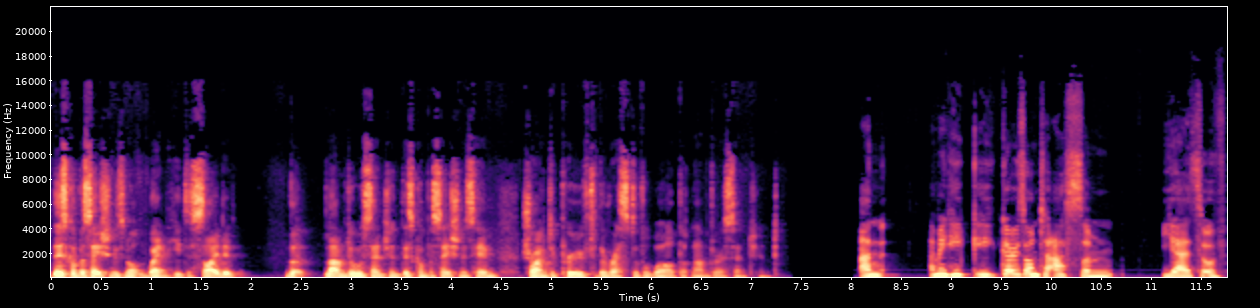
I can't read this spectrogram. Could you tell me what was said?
This conversation is not when he decided that LaMDA was sentient. This conversation is him trying to prove to the rest of the world that LaMDA is sentient. And I mean, he he goes on to ask some, yeah, sort of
